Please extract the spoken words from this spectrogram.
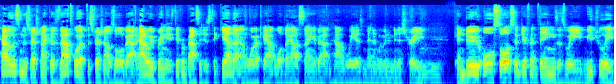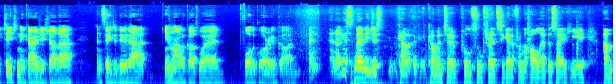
Have a listen to Stretch Night because that's what the Stretch Night was all about. How do we bring these different passages together and work out what they are saying about how we as men and women in ministry can do all sorts of different things as we mutually teach and encourage each other and seek to do that in line with God's word for the glory of God. And, and I guess maybe just come, coming to pull some threads together from the whole episode here. Um,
